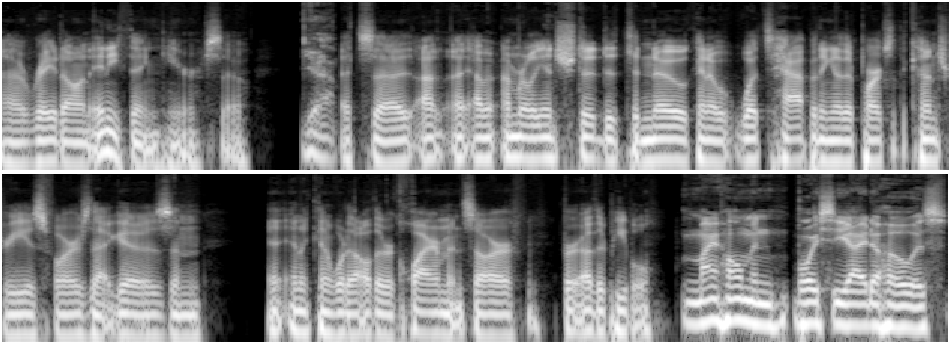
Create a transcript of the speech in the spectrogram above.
uh, radon anything here. So yeah, that's uh, I, I'm really interested to, to know kind of what's happening in other parts of the country as far as that goes, and and, and kind of what all the requirements are for other people. My home in Boise, Idaho, is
